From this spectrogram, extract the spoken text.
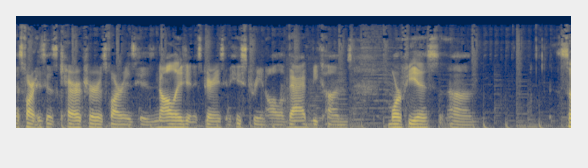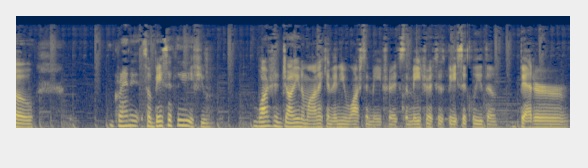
as far as his character, as far as his knowledge and experience and history and all of that, becomes Morpheus. Um, so, granted, so basically, if you watch Johnny Mnemonic and then you watch The Matrix, The Matrix is basically the better,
